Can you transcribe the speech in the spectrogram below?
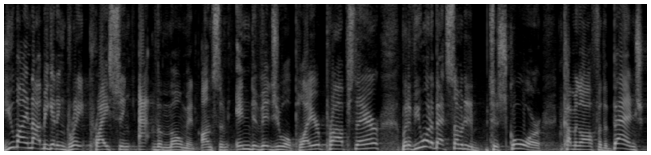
You might not be getting great pricing at the moment on some individual players player props there. But if you want to bet somebody to, to score coming off of the bench,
